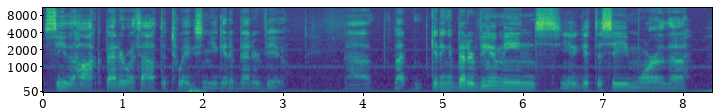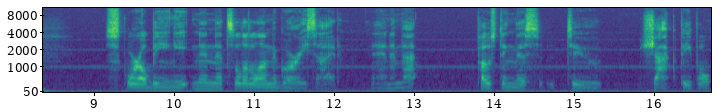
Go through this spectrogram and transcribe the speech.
see the hawk better without the twigs and you get a better view. Uh, but getting a better view means you get to see more of the squirrel being eaten and that's a little on the gory side and I'm not posting this to shock people.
